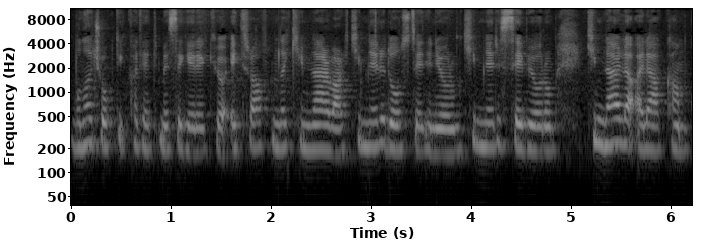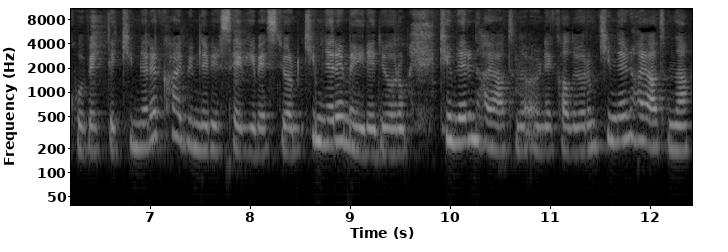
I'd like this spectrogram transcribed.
buna çok dikkat etmesi gerekiyor. Etrafımda kimler var, kimleri dost ediniyorum, kimleri seviyorum, kimlerle alakam kuvvetli, kimlere kalbimde bir sevgi besliyorum, kimlere meylediyorum, kimlerin hayatını örnek alıyorum, kimlerin hayatına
